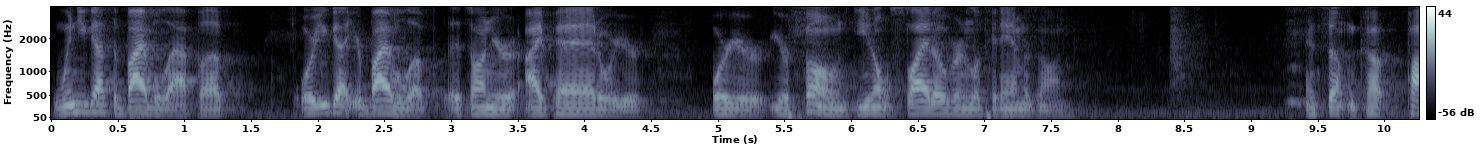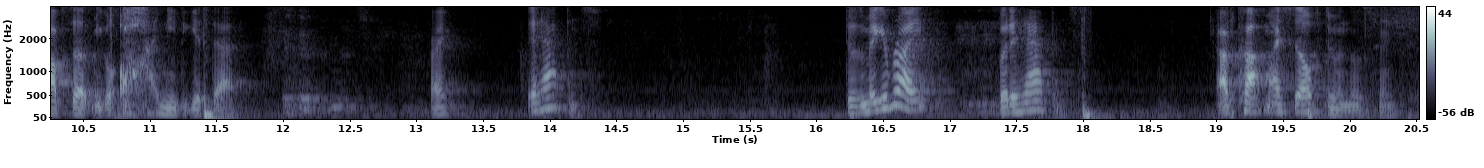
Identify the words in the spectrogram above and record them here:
when you got the Bible app up, or you got your Bible up, it's on your iPad or your or your, your phone, you don't slide over and look at Amazon. And something co- pops up and you go, oh, I need to get that. right? It happens. Doesn't make it right, but it happens. I've caught myself doing those things.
